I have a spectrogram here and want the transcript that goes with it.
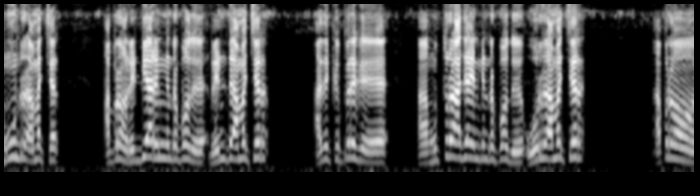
மூன்று அமைச்சர். அப்புறம் ரெட்டியார் என்கின்ற போது ரெண்டு அமைச்சர். அதுக்கு பிறகு முத்துராஜா என்கின்ற போது ஒரு அமைச்சர். அப்புறம்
